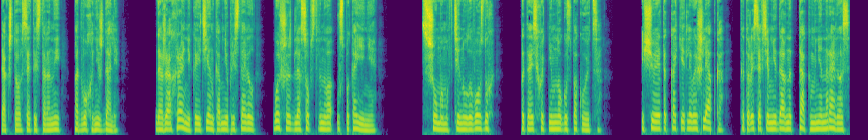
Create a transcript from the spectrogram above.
Так что с этой стороны подвоха не ждали. Даже охранника Этьен ко мне приставил больше для собственного успокоения. С шумом втянула воздух, пытаясь хоть немного успокоиться. Еще эта кокетливая шляпка, которая совсем недавно так мне нравилась,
